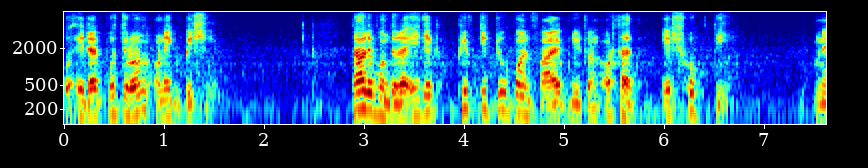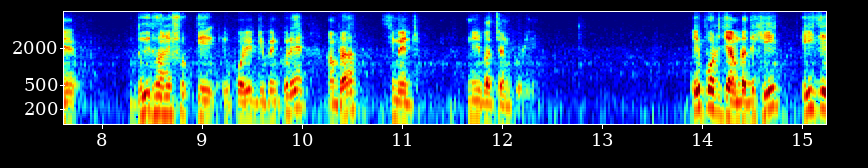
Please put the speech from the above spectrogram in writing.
এটার প্রচলন অনেক বেশি। তাহলে বন্ধুরা এই যে fifty two point five newton অর্থাৎ এর শক্তি মানে দুই ধরনের শক্তির উপরে ডিপেন্ড করে আমরা সিমেন্ট নির্বাচন করি। এরপর যে আমরা দেখি, এই যে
